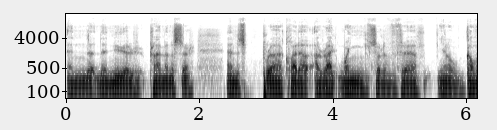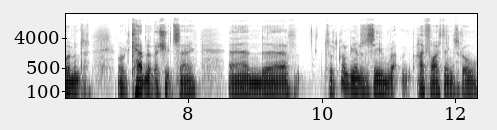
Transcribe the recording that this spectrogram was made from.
and the, the new Prime Minister, and it's uh, quite a, a right wing sort of uh, you know government or cabinet, I should say. And uh, so it's going to be interesting to see how far things go.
